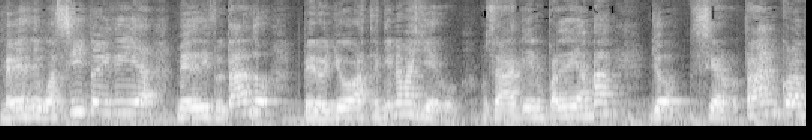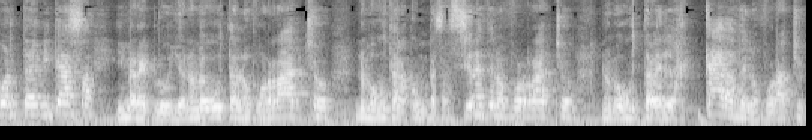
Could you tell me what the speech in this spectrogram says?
me ves de guasito hoy día, me ves disfrutando, pero yo hasta aquí nomás llego, o sea, aquí en un par de días más yo cierro, tranco la puerta de mi casa y me recluyo, no me gustan los borrachos, no me gustan las conversaciones de los borrachos, no me gusta ver las caras de los borrachos,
